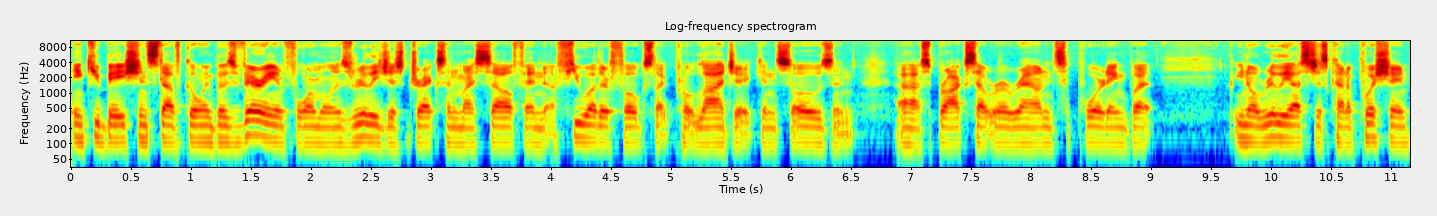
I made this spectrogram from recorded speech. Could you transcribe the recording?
incubation stuff going, but it was very informal. It was really just Drex and myself and a few other folks like ProLogic and SOS and uh, Sprox that were around supporting. But you know, really us just kind of pushing.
